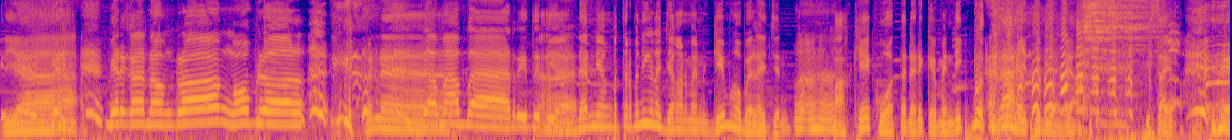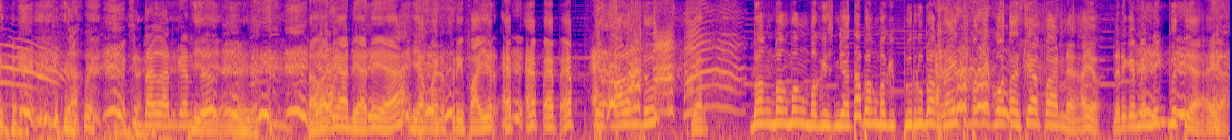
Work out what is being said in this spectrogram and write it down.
Iya. Biar, biar kalau nongkrong ngobrol Bener. nggak mabar itu Nah, dia. dan yang terpenting adalah jangan main game Mobile Legend pakai kuota dari Kemendikbud. Nah, itu dia ya. Bisa yuk. Ketahuan kan Iya tuh. iya iya. iya. Tahu nih adik-adik ya yang main Free Fire F F F F tiap malam tuh yang Bang, bang, bang, bagi senjata, bang, bagi peluru, bang. Nah itu pakai kuota siapa anda? Ayo, dari Kemendikbud ya, ayo.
